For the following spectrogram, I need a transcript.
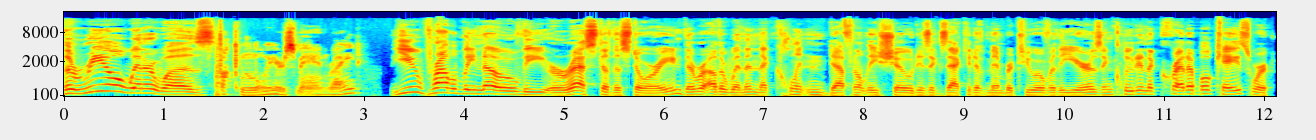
The real winner was Fucking lawyers, man, right? You probably know the rest of the story. There were other women that Clinton definitely showed his executive member to over the years, including a credible case where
